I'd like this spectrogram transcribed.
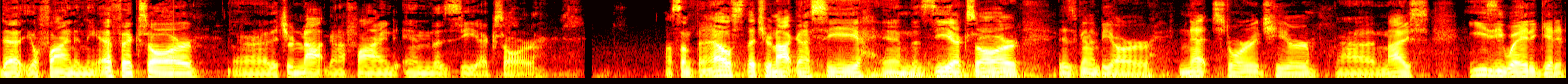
that you'll find in the FXR uh, that you're not going to find in the ZXR. Now, something else that you're not going to see in the ZXR is going to be our net storage here. Uh, nice, easy way to get it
